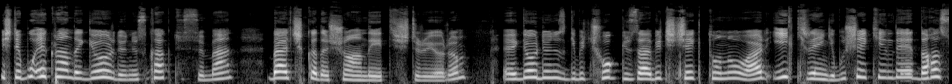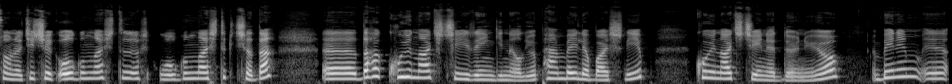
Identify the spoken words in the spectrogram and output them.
İşte bu ekranda gördüğünüz kaktüsü ben Belçika'da şu anda yetiştiriyorum. E, gördüğünüz gibi çok güzel bir çiçek tonu var. İlk rengi bu şekilde. Daha sonra çiçek olgunlaştı, olgunlaştıkça da e, daha koyu nar çiçeği rengini alıyor. Pembeyle başlayıp koyu nar çiçeğine dönüyor. Benim e,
